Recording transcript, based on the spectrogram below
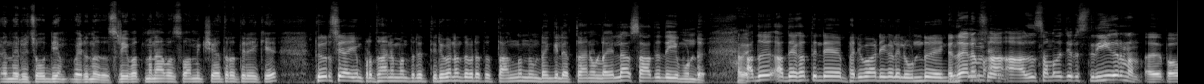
എന്നൊരു ചോദ്യം വരുന്നത്. ശ്രീ പത്മനാഭസ്വാമി ക്ഷേത്രത്തിലേക്ക് തീർച്ചയായും പ്രധാനമന്ത്രി തിരുവനന്തപുരത്ത് തങ്ങുന്നുണ്ടെങ്കിൽ എത്താനുള്ള എല്ലാ സാധ്യതയുമുണ്ട്. അത്. അദ്ദേഹത്തിന്റെ പരിപാടികളിൽ ഉണ്ട് എന്തായാലും അത് സംബന്ധിച്ചൊരു സ്ഥിരീകരണം. ഇപ്പോൾ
